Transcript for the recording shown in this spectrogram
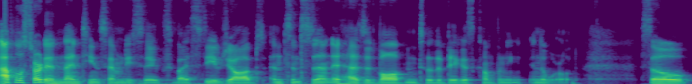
Apple started in 1976 by Steve Jobs, and since then it has evolved into the biggest company in the world. So,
